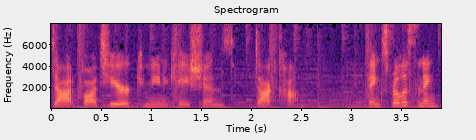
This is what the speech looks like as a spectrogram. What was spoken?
www.vautiercommunications.com. Thanks for listening.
